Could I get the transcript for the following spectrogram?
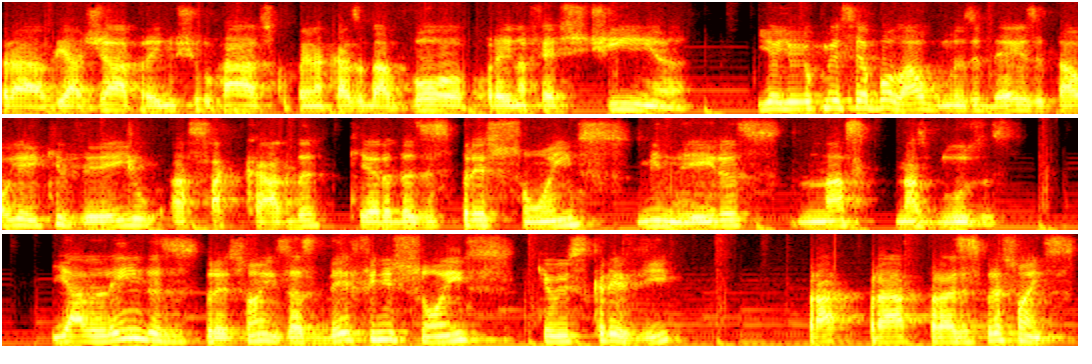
para viajar, para ir no churrasco, para ir na casa da avó, para ir na festinha. E aí eu comecei a bolar algumas ideias e tal, e aí que veio a sacada que era das expressões mineiras nas, nas blusas. E além das expressões, as definições que eu escrevi para as expressões.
